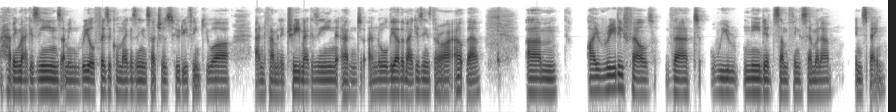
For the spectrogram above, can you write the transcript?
having magazines, I mean, real physical magazines such as Who Do You Think You Are and Family Tree magazine and, and all the other magazines that are out there. Um, I really felt that we needed something similar in Spain.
